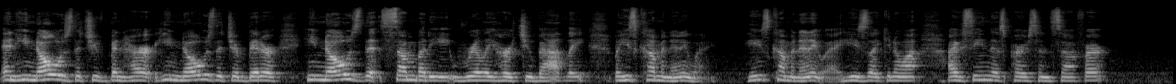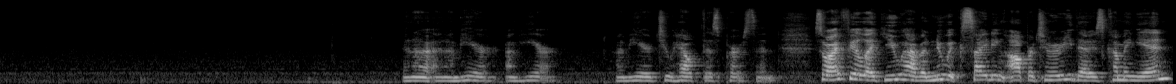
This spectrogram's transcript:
and he knows that you've been hurt. He knows that you're bitter. He knows that somebody really hurt you badly, but he's coming anyway. He's coming anyway. He's like, you know what? I've seen this person suffer. And, I, and I'm here. I'm here. I'm here to help this person. So I feel like you have a new exciting opportunity that is coming in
